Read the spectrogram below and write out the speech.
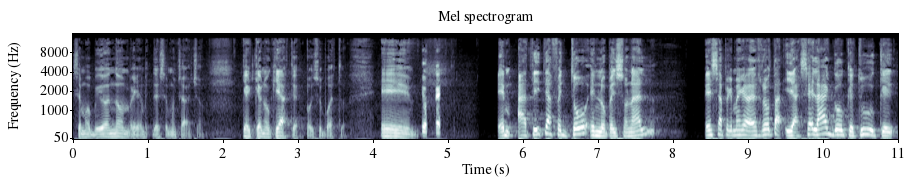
Se me olvidó el nombre de ese muchacho. Que el que noqueaste, por supuesto. Eh, em, ¿A ti te afectó en lo personal esa primera derrota y hacer algo que tú, que,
